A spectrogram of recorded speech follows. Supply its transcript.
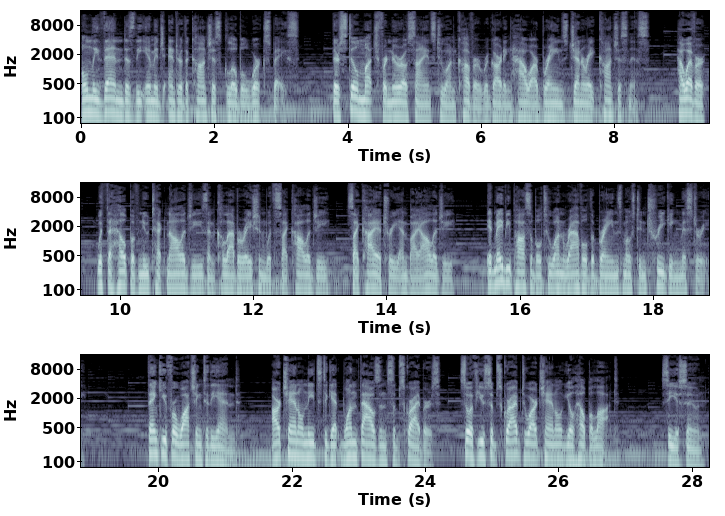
Only then does the image enter the conscious global workspace. There's still much for neuroscience to uncover regarding how our brains generate consciousness. However, with the help of new technologies and collaboration with psychology, psychiatry, and biology, it may be possible to unravel the brain's most intriguing mystery. Thank you for watching to the end. Our channel needs to get 1,000 subscribers, so if you subscribe to our channel, you'll help a lot. See you soon.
